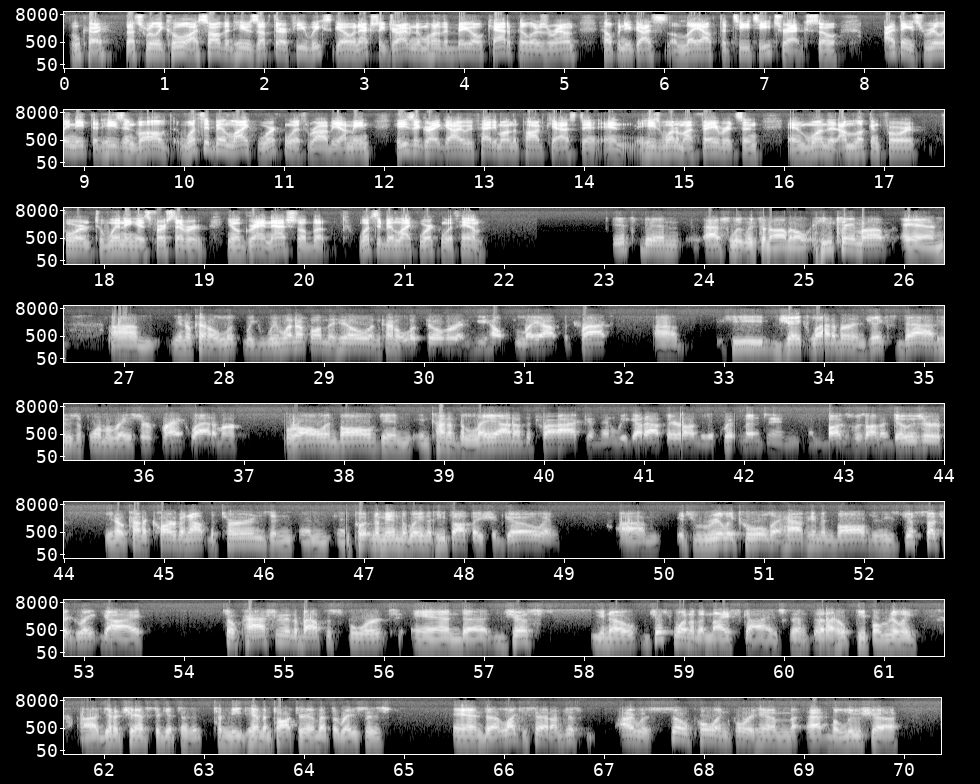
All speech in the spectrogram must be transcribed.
Okay, that's really cool. I saw that he was up there a few weeks ago and actually driving in one of the big old caterpillars around, helping you guys lay out the TT track. So I think it's really neat that he's involved. What's it been like working with Robbie? I mean, he's a great guy. We've had him on the podcast, and, and he's one of my favorites, and and one that I'm looking for for him to winning his first ever you know Grand National. But what's it been like working with him? It's been absolutely phenomenal. He came up and um, you know kind of looked. We we went up on the hill and kind of looked over, and he helped lay out the track. Uh, he, Jake Latimer, and Jake's dad, who's a former racer, Frank Latimer were all involved in, in kind of the layout of the track. And then we got out there on the equipment, and, and Bugs was on a dozer, you know, kind of carving out the turns and, and, and putting them in the way that he thought they should go. And um, it's really cool to have him involved. And he's just such a great guy, so passionate about the sport, and uh, just, you know, just one of the nice guys that, that I hope people really uh, get a chance to get to, to meet him and talk to him at the races. And uh, like you said, I'm just I was so pulling for him at Volusia.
